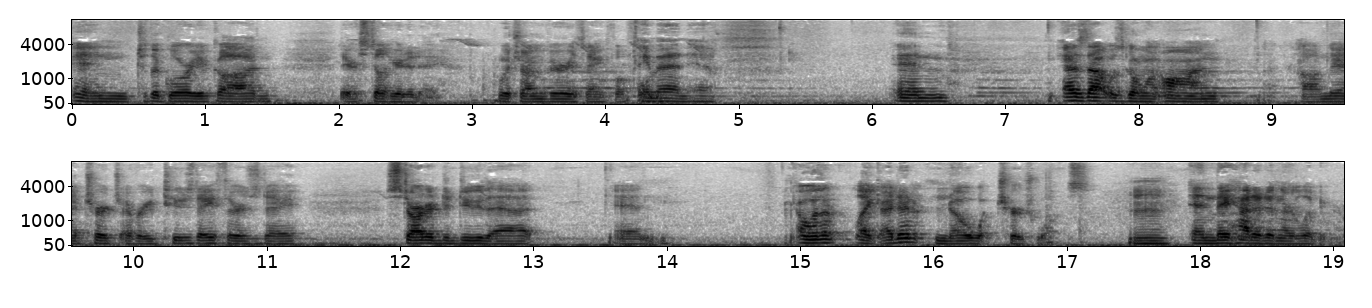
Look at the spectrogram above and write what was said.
And to the glory of God, they're still here today, which I'm very thankful for. Amen. Yeah. And as that was going on, um, they had church every Tuesday, Thursday. Started to do that, and I wasn't like I didn't know what church was, and they had it in their living room.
